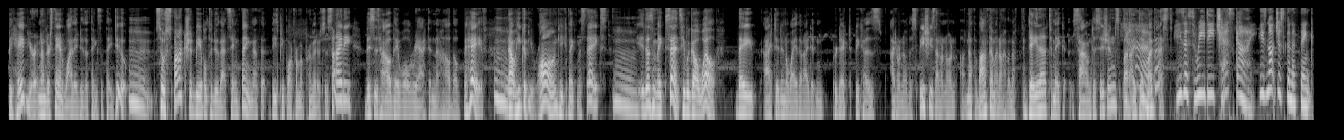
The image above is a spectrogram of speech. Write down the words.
behavior and understand why they do the things that they do. Mm. So Spock should be able to do that same thing. That, that these people are from a primitive society. This is how they will react and how they'll behave. Mm. Now he could be wrong. He could make mistakes. Mm. It doesn't make sense. He would go, well, they acted in a way that I didn't predict because I don't know the species. I don't know enough about them. I don't have enough data to make sound decisions, but I did my best. He's a 3D chess guy. He's not just going to think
